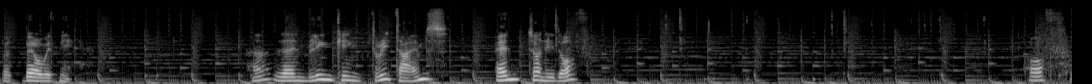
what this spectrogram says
but bear with me huh? then blinking three times and turn it off. Off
